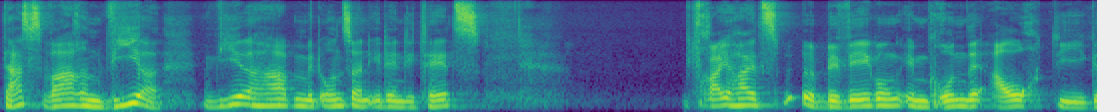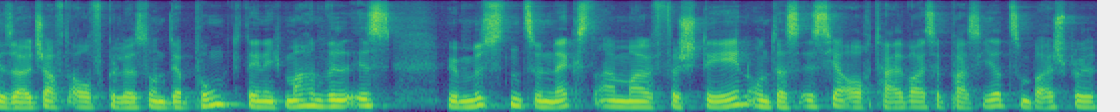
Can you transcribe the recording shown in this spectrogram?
Das waren wir. Wir haben mit unseren Identitäts- Freiheitsbewegung im Grunde auch die Gesellschaft aufgelöst. Und der Punkt, den ich machen will, ist, wir müssten zunächst einmal verstehen, und das ist ja auch teilweise passiert, zum Beispiel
